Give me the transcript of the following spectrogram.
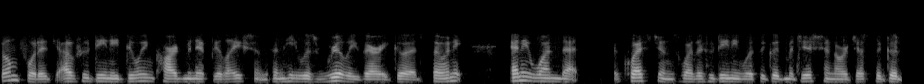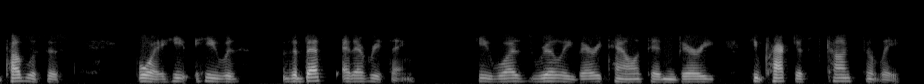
film footage of Houdini doing card manipulations, and he was really very good. So any anyone that questions whether Houdini was a good magician or just a good publicist, boy, he he was the best at everything. He was really very talented and very he practiced constantly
